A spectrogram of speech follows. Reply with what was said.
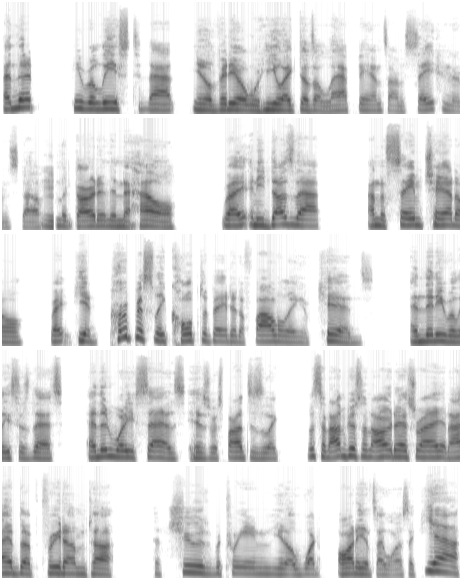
And then he released that, you know, video where he like does a lap dance on Satan and stuff mm. in the garden in the hell, right? And he does that on the same channel, right? He had purposely cultivated a following of kids. And then he releases this. And then what he says, his response is like, listen, I'm just an artist, right? And I have the freedom to, to choose between, you know, what audience I want. It's like, yeah,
